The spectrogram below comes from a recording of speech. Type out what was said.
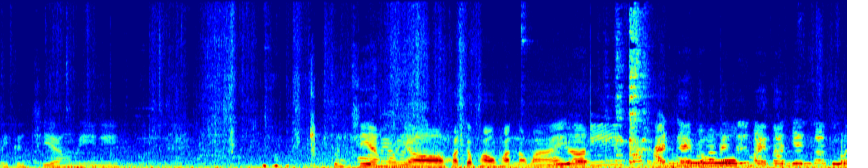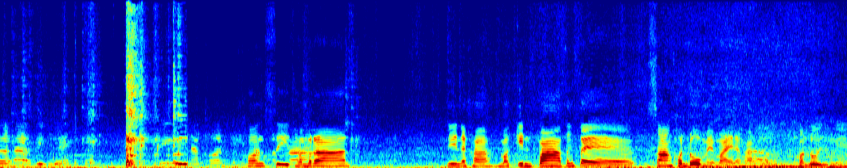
มีกุนเชียงมีนี่ คุณเชียงหมูยอผัดกะเพราผัดหน่อไม้นี่ป้าขายไงบอกว่าไปซื้อใหม่ตอนเย็นก็ถุงละห้าสิบไหมที่อยู่นครนครศรีธรรมราชนี่นะคะ มากินป้าตั้งแต่สร้างคอนโดใหม่ๆนะคะ คอนโดอย่างนี้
